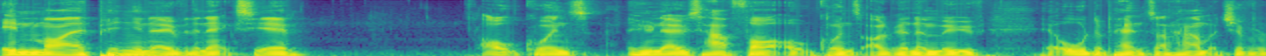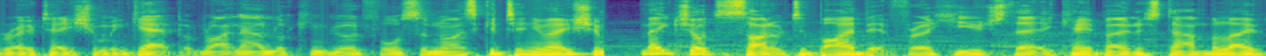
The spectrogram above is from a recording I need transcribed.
in my opinion over the next year. Altcoins who knows how far altcoins are going to move. It all depends on how much of a rotation we get but right now looking good for some nice continuation make sure to sign up to bybit for a huge 30k bonus down below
